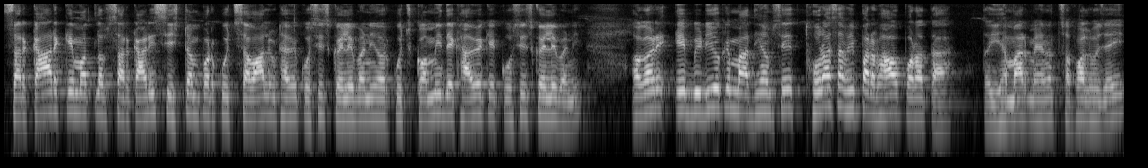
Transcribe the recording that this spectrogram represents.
सरकार के मतलब सरकारी सिस्टम पर कुछ सवाल उठावे कोशिश कैले बनी और कुछ कमी दिखावे के कोशिश कैले बनी। अगर ये वीडियो के माध्यम से थोड़ा सा भी प्रभाव पड़ता तो ये हमार मेहनत सफल हो जाई।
